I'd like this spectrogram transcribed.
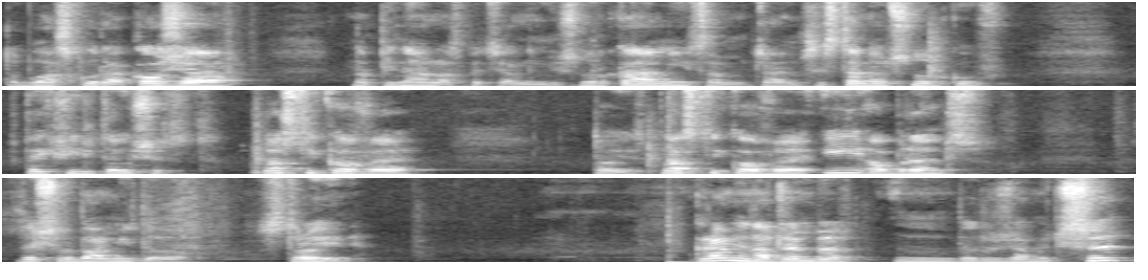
to była skóra kozia, napinana specjalnymi sznurkami, samym całym systemem sznurków. W tej chwili to już jest plastikowe. To jest plastikowe i obręcz ze śrubami do strojenia. W gramie na dżembę mm, wyróżniamy trzy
